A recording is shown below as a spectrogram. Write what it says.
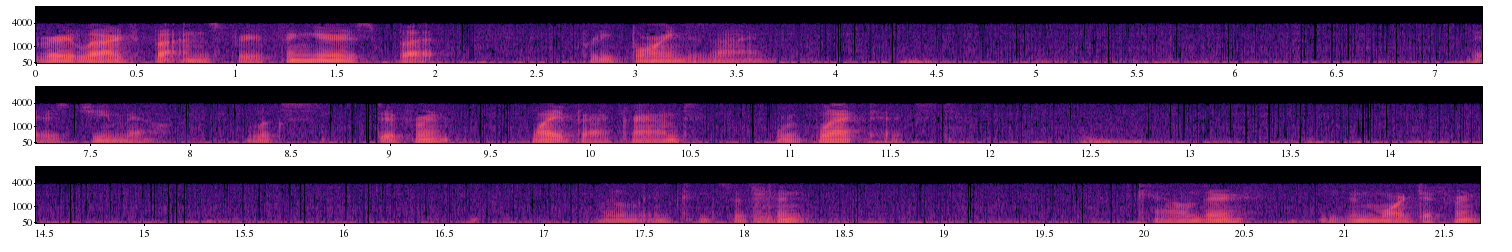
Very large buttons for your fingers, but pretty boring design. There's Gmail. Looks different, white background with black text. a little inconsistent. Calendar, even more different.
